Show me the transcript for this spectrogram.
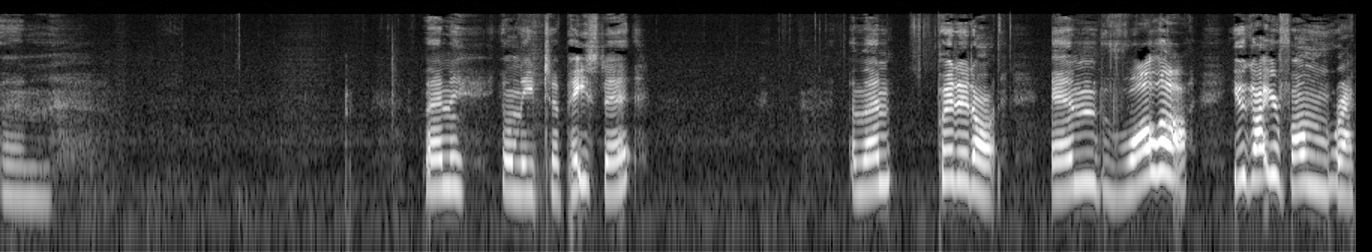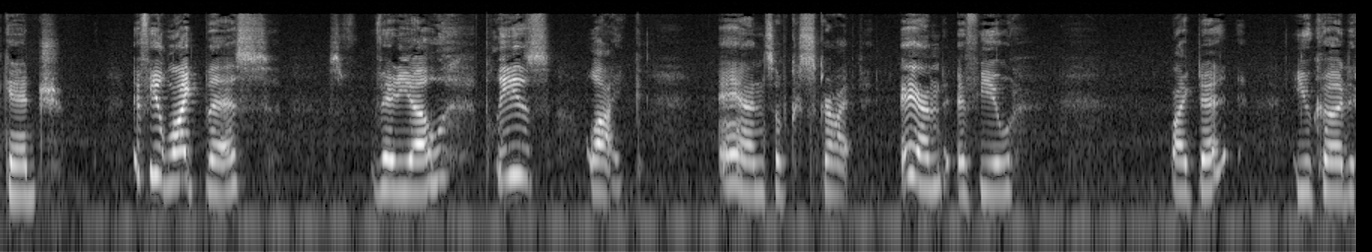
Then, then you'll need to paste it and then put it on. And voila! You got your foam wreckage. If you like this video, please like and subscribe. And if you liked it, you could,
